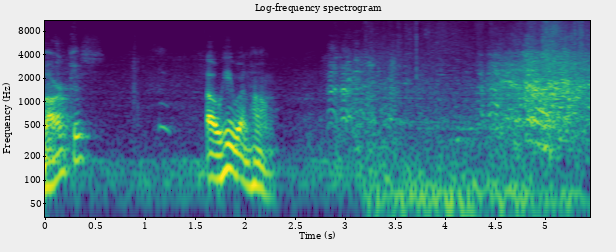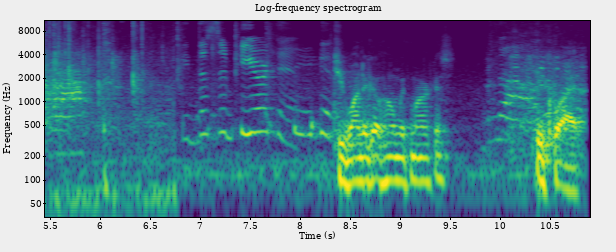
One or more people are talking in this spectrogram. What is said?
Marcus? Oh, he went home. He disappeared. Do you want to go home with Marcus? No. Be quiet.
